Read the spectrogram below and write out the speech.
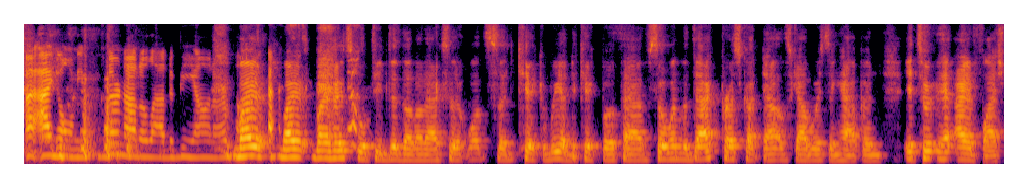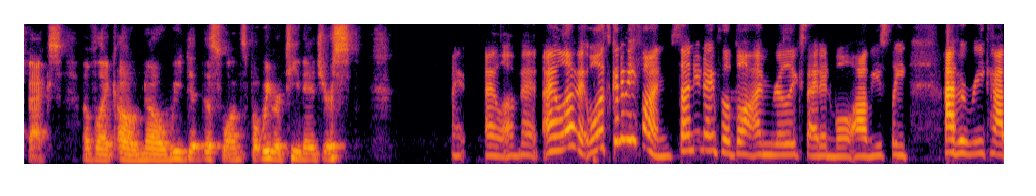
I, I don't even. They're not allowed to be on our. My my my high school team did that on accident once. Said kick, and we had to kick both halves. So when the Dak Prescott Dallas Cowboys thing happened, it took. I had flashbacks of like, oh no, we did this once, but we were teenagers. I, I love it. I love it. Well, it's going to be fun. Sunday Night Football. I'm really excited. We'll obviously have a recap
